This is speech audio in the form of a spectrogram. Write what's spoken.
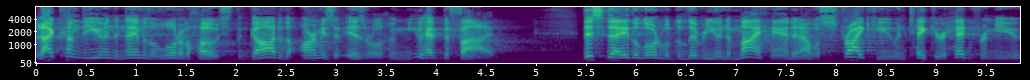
But I come to you in the name of the Lord of hosts, the God of the armies of Israel, whom you have defied. This day the Lord will deliver you into my hand, and I will strike you and take your head from you.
